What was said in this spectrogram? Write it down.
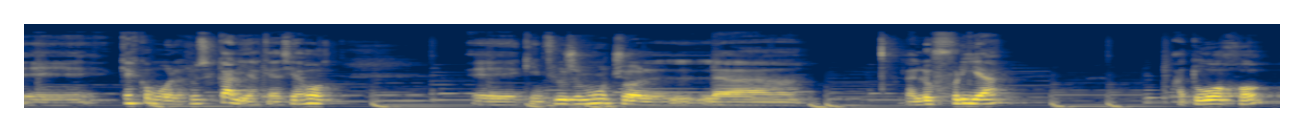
eh, que, es como las luces cálidas que decías vos, que influye mucho la, luz fría a tu ojo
